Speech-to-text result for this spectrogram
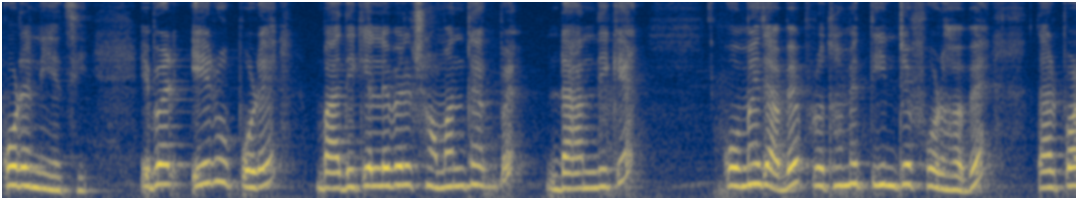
করে নিয়েছি। এবার এর উপরে বাদিকের লেভেল সমান থাকবে, ডান দিকে কমে যাবে, প্রথমে তিনটে ফোর হবে, তারপর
